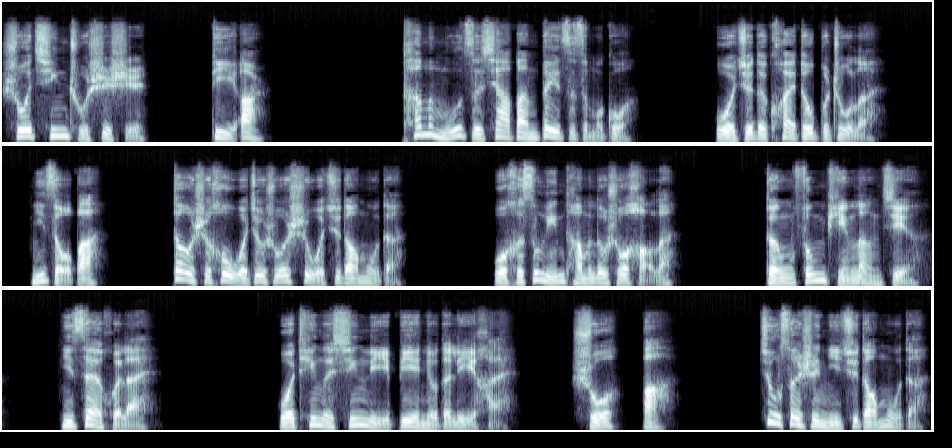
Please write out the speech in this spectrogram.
说清楚事实；第二，他们母子下半辈子怎么过？我觉得快兜不住了，你走吧，到时候我就说是我去盗墓的。我和松林他们都说好了，等风平浪静，你再回来。我听了心里别扭的厉害，说爸，就算是你去盗墓的。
